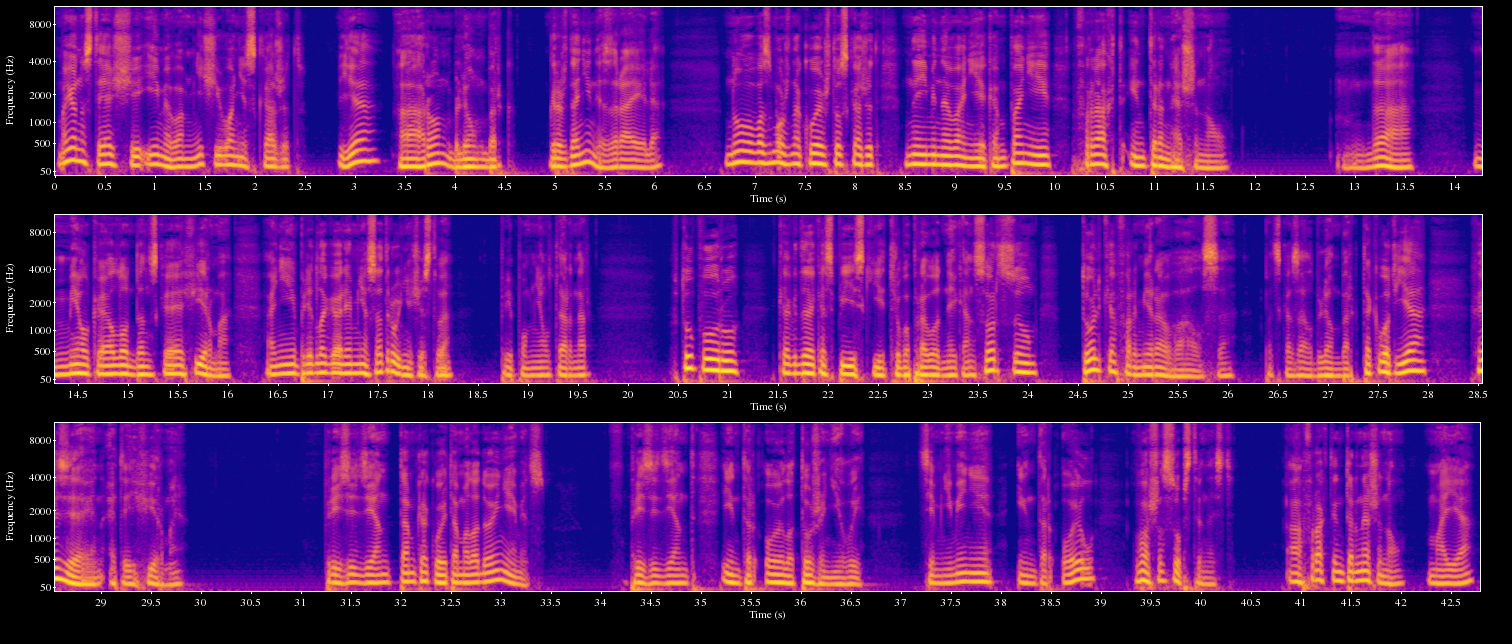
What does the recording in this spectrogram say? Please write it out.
Мое настоящее имя вам ничего не скажет. Я Аарон Блюмберг, гражданин Израиля. Но, возможно, кое-что скажет наименование компании «Фрахт Интернешнл». «Да, мелкая лондонская фирма. Они предлагали мне сотрудничество», — припомнил Тернер. «В ту пору, когда Каспийский трубопроводный консорциум только формировался», — подсказал Блюмберг. «Так вот, я хозяин этой фирмы». Президент там какой-то молодой немец. Президент Интеройла тоже не вы. Тем не менее, Интеройл — ваша собственность. А Фракт Интернешнл — моя.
